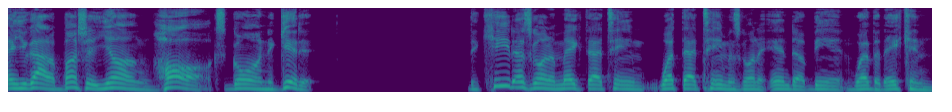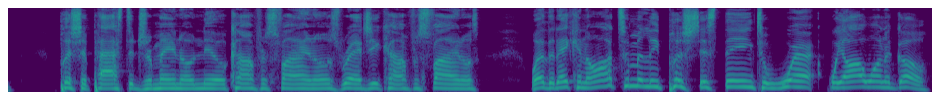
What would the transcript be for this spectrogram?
And you got a bunch of young hogs going to get it the key that's going to make that team what that team is going to end up being, whether they can push it past the Jermaine O'Neal conference finals, Reggie conference finals, whether they can ultimately push this thing to where we all want to go.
